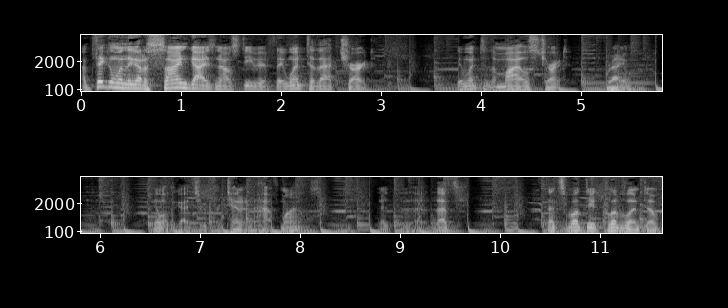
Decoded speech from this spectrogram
I'm thinking when they got to sign guys now, Steve, if they went to that chart, they went to the miles chart. Right. Yeah, well, the guy threw for 10 and a half miles. That- uh, That's that's about the equivalent of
